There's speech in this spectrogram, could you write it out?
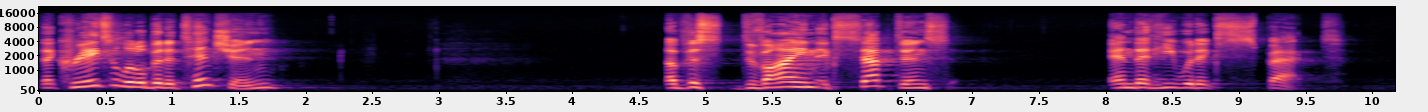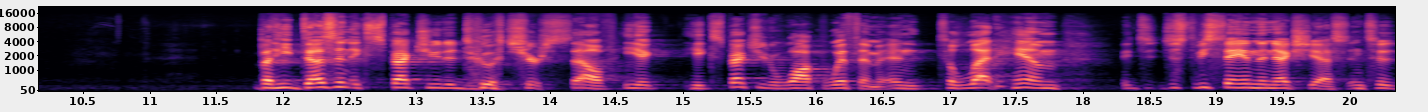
that creates a little bit of tension of this divine acceptance and that he would expect. But he doesn't expect you to do it yourself. He, he expects you to walk with him and to let him just to be saying the next yes and to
